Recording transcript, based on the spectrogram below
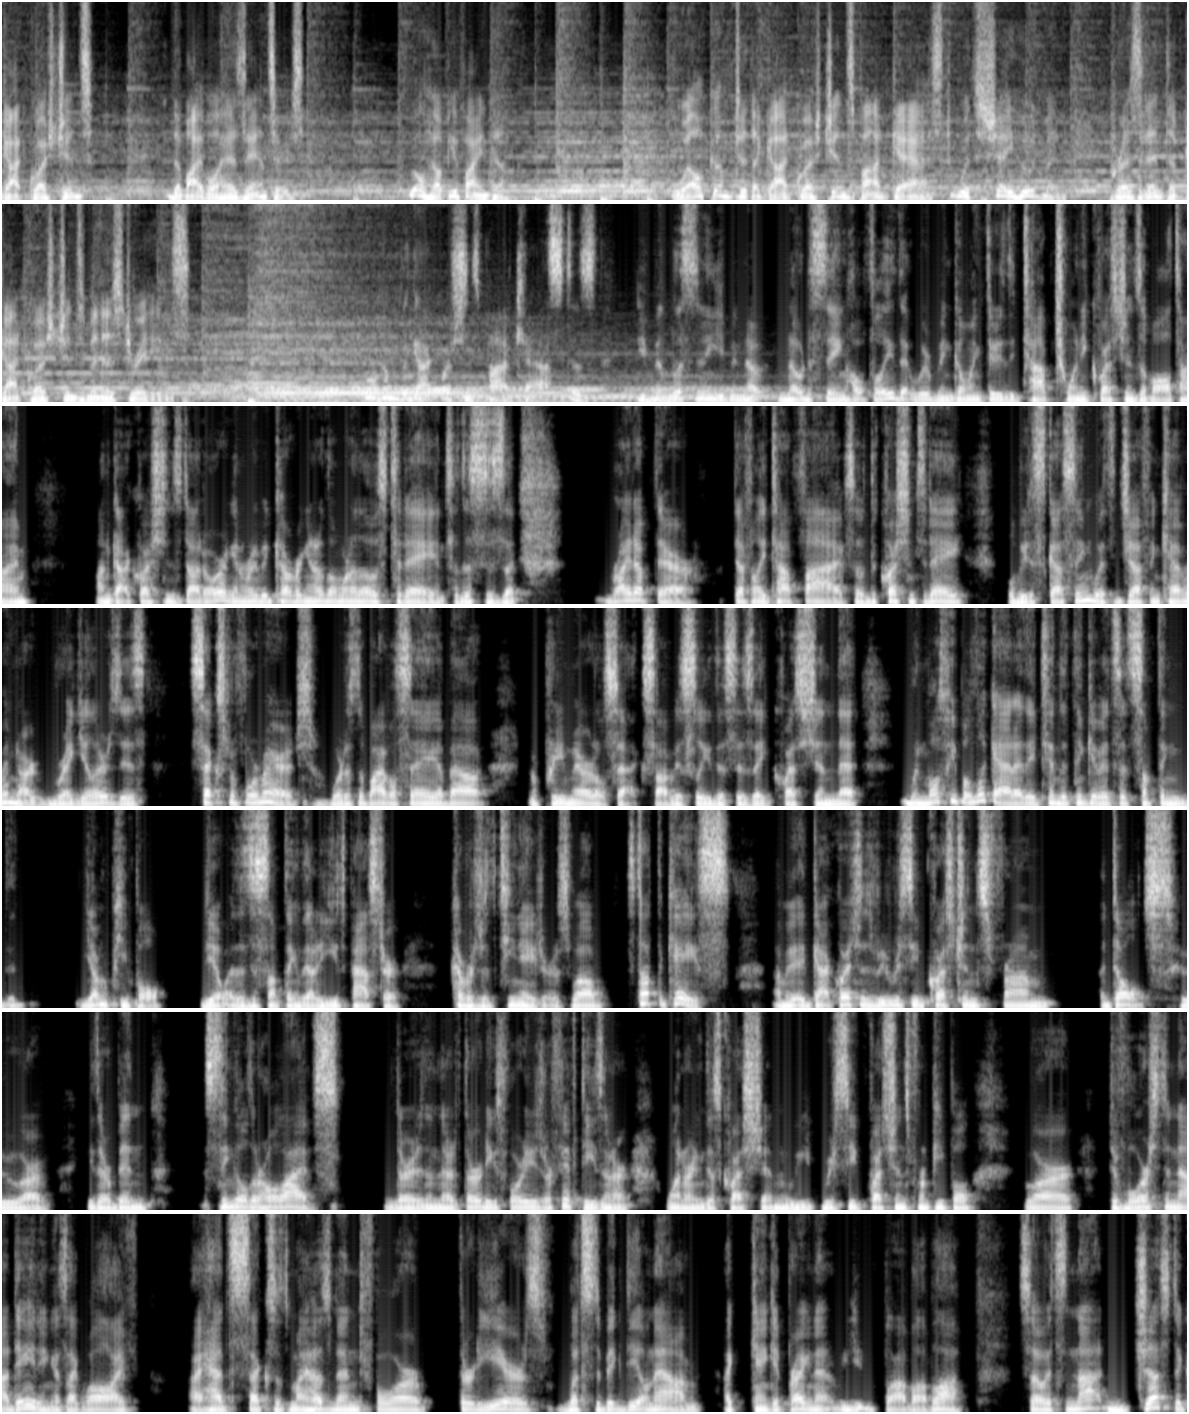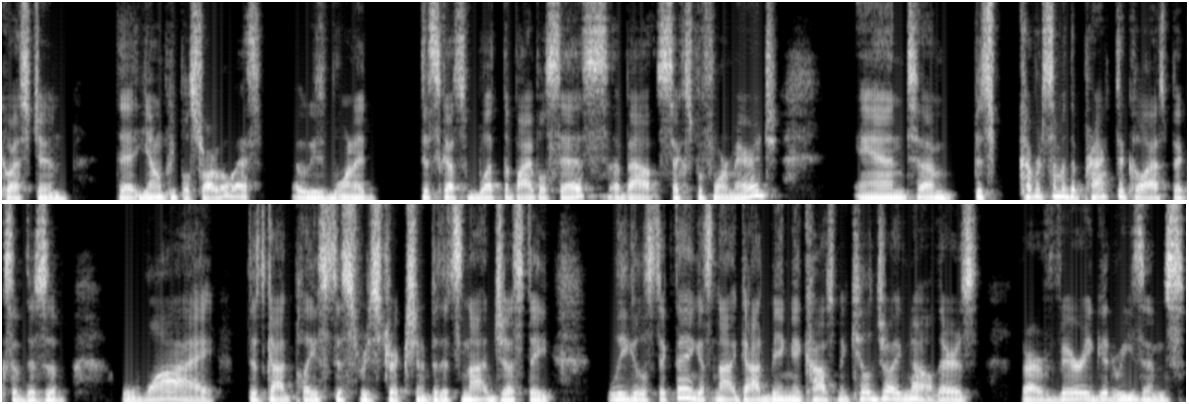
Got questions? The Bible has answers. We'll help you find them. Welcome to the Got Questions Podcast with Shea Houdmann, President of Got Questions Ministries. Welcome to the Got Questions Podcast. As you've been listening, you've been no- noticing, hopefully, that we've been going through the top 20 questions of all time on gotquestions.org, and we're going to be covering another one of those today. And so this is a, right up there, definitely top five. So the question today we'll be discussing with Jeff and Kevin, our regulars, is sex before marriage. What does the Bible say about premarital sex? Obviously, this is a question that when most people look at it, they tend to think of it as something that young people deal with. This is something that a youth pastor covers with teenagers. Well, it's not the case. I mean, it got questions. We received questions from adults who are either been single their whole lives they're in their 30s, 40s, or 50s and are wondering this question. We receive questions from people who are divorced and now dating. It's like, well, I've I had sex with my husband for 30 years. What's the big deal now? I'm I can't get pregnant. Blah blah blah. So it's not just a question that young people struggle with. We want to discuss what the Bible says about sex before marriage, and um, just covered some of the practical aspects of this of why does God place this restriction? Because it's not just a legalistic thing. It's not God being a cosmic killjoy. No, there's there are very good reasons,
